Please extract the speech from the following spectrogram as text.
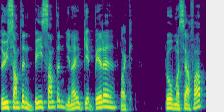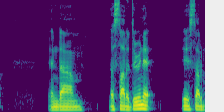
do something, be something, you know, get better, like build myself up. And um I started doing that. Yeah, started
